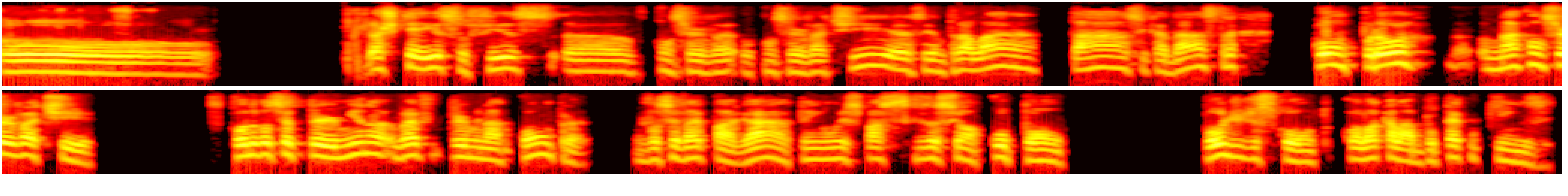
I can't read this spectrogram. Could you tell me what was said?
O... Acho que é isso. Fiz uh, conserva... o Conservatia, você entra lá, tá, se cadastra, comprou na Conservatia. Quando você termina, vai terminar a compra, você vai pagar, tem um espaço escrito assim, ó, cupom, cupom de desconto, coloca lá, Boteco 15.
